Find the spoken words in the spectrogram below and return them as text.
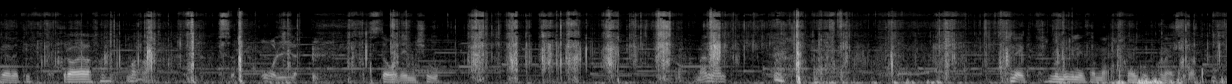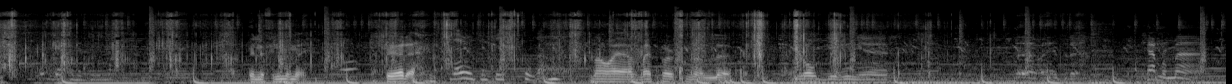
Relativt bra i alla fall. Så, Stone in shoe. Men men. Snyggt, men du vill inte ha med. Jag går på den här sidan. Vill du filma mig? Får jag göra det? Där är trafikskolan. Now I have my personal uh, vlogging... Uh, uh, vad heter det? Cameraman.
